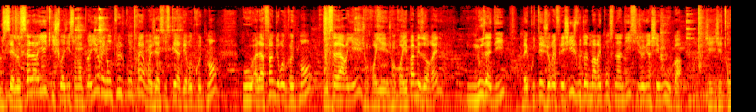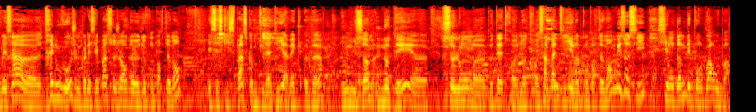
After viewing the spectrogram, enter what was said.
où c'est le salarié qui choisit son employeur et non plus le contraire. Moi, j'ai assisté à des recrutements où, à la fin du recrutement, le salarié, j'en croyais, croyais pas mes oreilles, nous a dit bah, écoutez, je réfléchis, je vous donne ma réponse lundi si je viens chez vous ou pas. J'ai trouvé ça euh, très nouveau, je ne connaissais pas ce genre de, comportement. Et c'est ce qui se passe, comme tu l'as dit, avec Uber, où nous sommes notés euh, selon euh, peut-être notre sympathie et notre comportement, mais aussi si on donne des pourboires ou pas.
